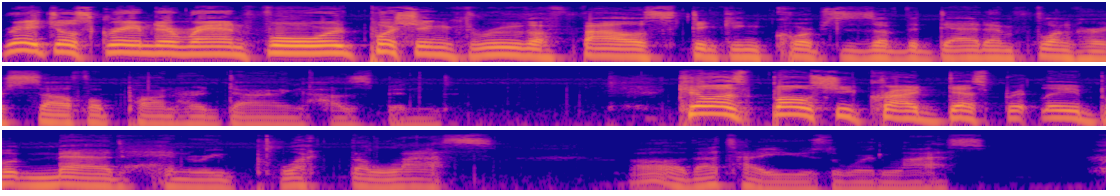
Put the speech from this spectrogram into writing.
Rachel screamed and ran forward, pushing through the foul, stinking corpses of the dead and flung herself upon her dying husband. Kill us both, she cried desperately, but Mad Henry plucked the lass. Oh, that's how you use the word lass.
